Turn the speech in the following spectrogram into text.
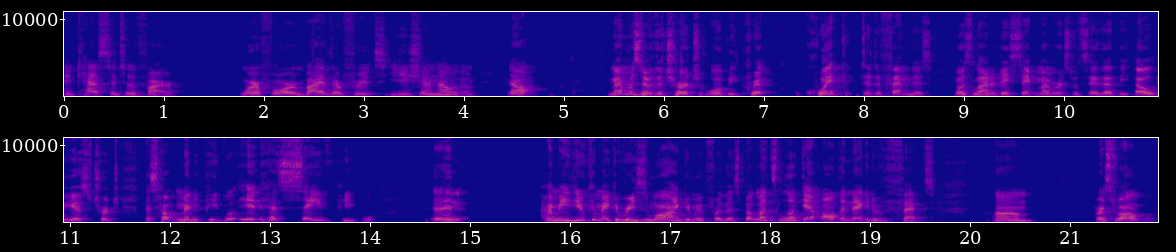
and cast into the fire. Wherefore, by their fruits ye shall know them. Now, members of the church will be quick, quick to defend this. Most Latter day Saint members would say that the LDS church has helped many people, it has saved people. And, I mean, you can make a reasonable argument for this, but let's look at all the negative effects. Um, First of all,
